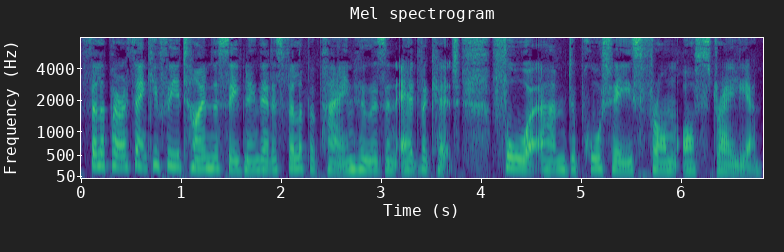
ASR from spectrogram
Filipa, thank you for your time this evening. That is Filipa Payne, who is an advocate for um, deportees from Australia.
